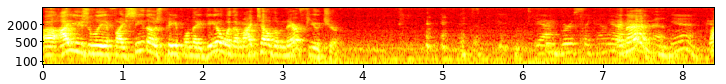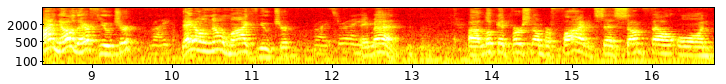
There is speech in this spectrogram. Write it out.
Uh, I usually, if I see those people and they deal with them, I tell them their future. Yeah. Reverse psychology. Yeah. Amen. Yeah. I know their future. Right. They don't know my future. Right. Right. Amen. Uh, look at verse number five. It says, Some fell on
